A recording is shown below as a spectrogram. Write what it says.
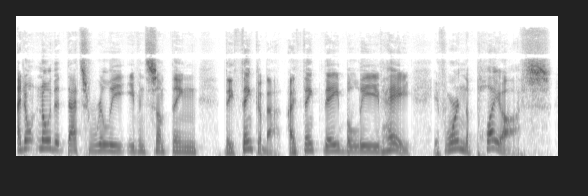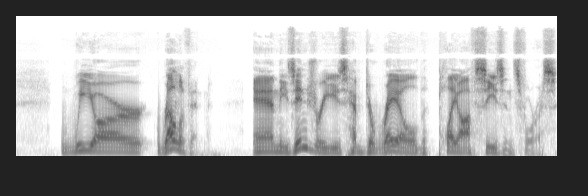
I don't know that that's really even something they think about. I think they believe, hey, if we're in the playoffs, we are relevant. And these injuries have derailed playoff seasons for us.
